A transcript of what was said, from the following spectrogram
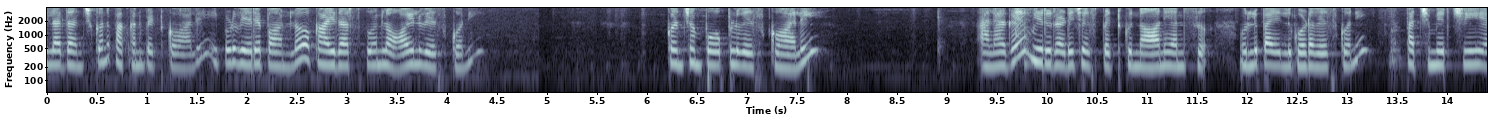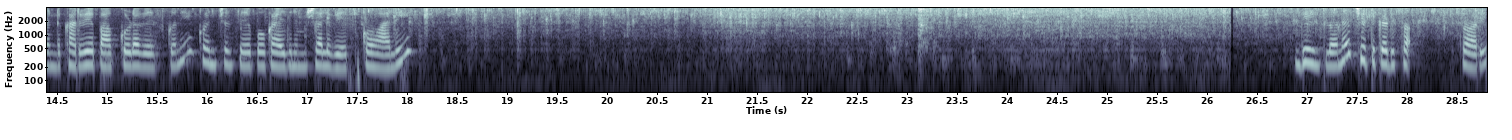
ఇలా దంచుకొని పక్కన పెట్టుకోవాలి. ఇప్పుడు వేరే పాన్లో ఒక ఐదారు స్పూన్లు ఆయిల్ వేసుకొని కొంచెం పోపులు వేసుకోవాలి. అలాగే మీరు రెడీ చేసి పెట్టుకున్న ఆనియన్స్ ఉల్లిపాయలు కూడా వేసుకొని పచ్చిమిర్చి అండ్ కరివేపాకు కూడా వేసుకొని కొంచెం సేపు ఒక ఐదు నిమిషాలు వేపుకోవాలి. దీంట్లోనే చిటికడి సారీ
